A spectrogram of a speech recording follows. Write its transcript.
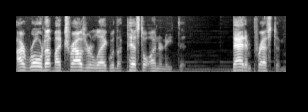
I rolled up my trouser leg with a pistol underneath it. That impressed him.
